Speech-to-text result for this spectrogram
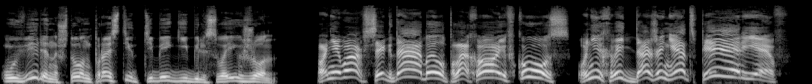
Уверен, что он простит тебе гибель своих жен. У него всегда был плохой вкус. У них ведь даже нет перьев.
